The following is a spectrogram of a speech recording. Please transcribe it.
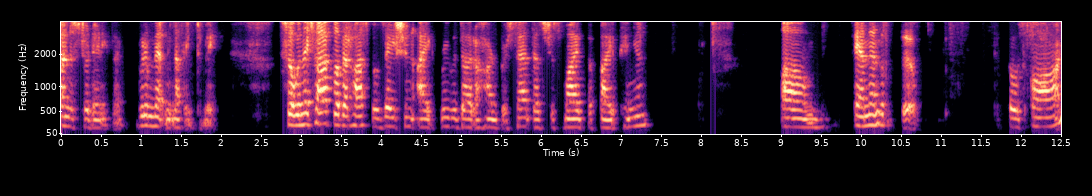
understood anything. Would have meant nothing to me. So when they talk about that hospitalization, I agree with that 100%. That's just my, my opinion. Um, and then the, the, it goes on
